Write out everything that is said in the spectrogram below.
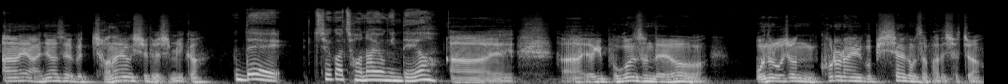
아, 예, 안녕하세요. 그 전하영 씨 되십니까? 네, 제가 전화영인데요. 아, 예. 아, 여기 보건소인데요. 오늘 오전 코로나19 PCR 검사 받으셨죠?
